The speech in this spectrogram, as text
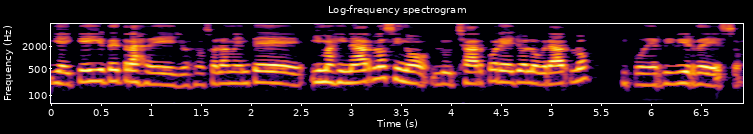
y hay que ir detrás de ellos, no solamente imaginarlo, sino luchar por ello, lograrlo y poder vivir de eso.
